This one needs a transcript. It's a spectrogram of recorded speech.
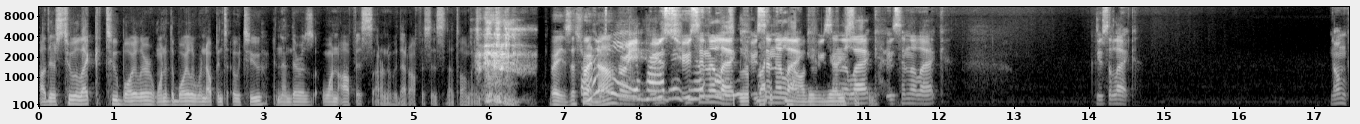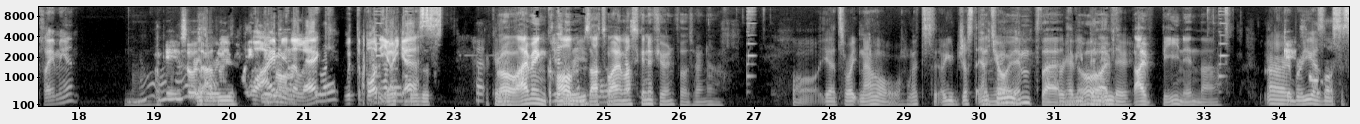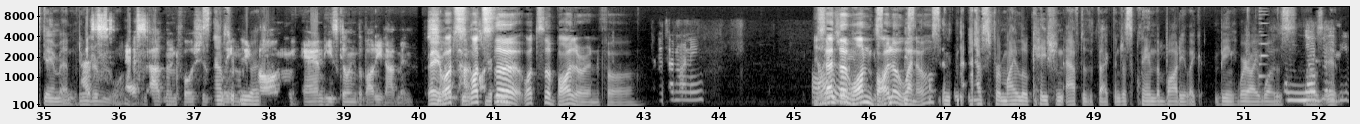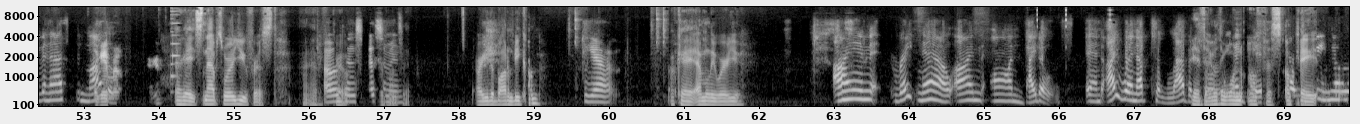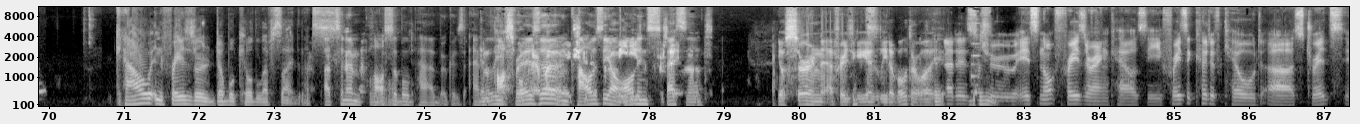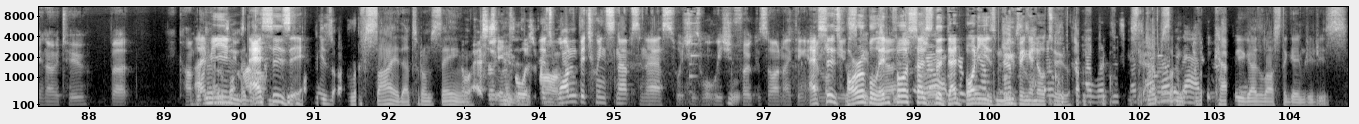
Uh, there's two elect, two boiler. One of the boiler went up into O2, and then there was one office. I don't know who that office is. That's all my. Wait, is this right now? Sorry, how who's there's who's no in the leg? voice? Who's in the Right leg? Who's in the leg? Who's in the leg? Who's the leg? No one claiming it? No, Okay, so not. is Where you? Well, I'm completely in the leg with the body, I Hello? There's a guess. Okay. Bro, I'm in Where comms. That's why I'm asking me. if your info's right now. Oh yeah, it's right now. What? Are you just And your entering? imp there. Or have you no, been in I've, there? I've been in there. All right, Okay, bro. You guys lost this game, man. Do whatever S, you want. S admin info is just Snaps, where blatantly wrong, and he's killing the body in admin. Wait, So what's that's- what's the what's the boiler info? Good morning. You Oh, said the one He's- boiler he's went up. lost And then asked for my location after the fact, and just claimed the body like being where I was. And That was nobody's even asked in my Okay, bro. Okay, snaps. Where are you first? I, I was in specimen. Are you the bottom decon? Yeah. Okay, Emily, where are you? I'm right now. I'm on vitals, and I went up to laboratory. Yeah, they're the one and did office. Okay, neutrino- Cow and Frazer double killed left side. That's That's an impossible pair because Emily, Impossible Frazer, the way. and You should Cowzy are all in comedians for saying Spessy. that. Yo, Sir and uh, Frazer, you guys lead a vote or what? That is true. It's not Frazer and Cowzy. Frazer could have killed uh, Strids in O2, but he can't. I One of the mean, S is is left side. That's what I'm saying. No, S's Look, info is There's wrong. one between Snaps and S, which is what we should mm. focus on. I think S is horrible info says the dead body is moving in O2. I was in specimen. Snaps, Remember I'm that. You guys lost the game. GG's.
